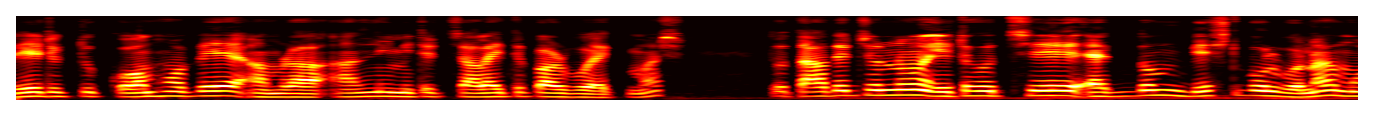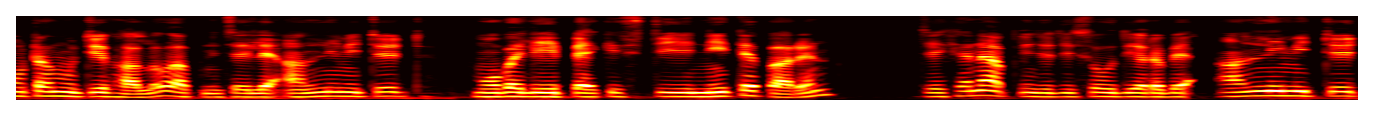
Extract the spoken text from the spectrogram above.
রেট একটু কম হবে? আমরা আনলিমিটেড চালাইতে পারব এক মাস। তো তাদের জন্য এটা হচ্ছে একদম বেস্ট বলব না, মোটামুটি ভালো। আপনি চাইলে আনলিমিটেড মোবাইল এই প্যাকেজটি নিতে পারেন। যেখানে আপনি যদি সৌদি আরবে আনলিমিটেড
